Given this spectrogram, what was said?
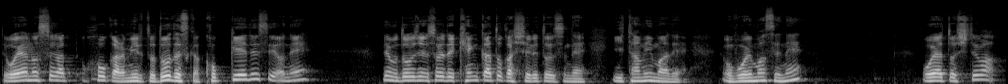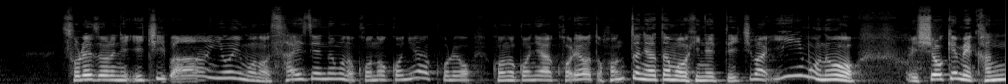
で、親の姿、方から見るとどうですか？滑稽ですよね。でも同時にそれで喧嘩とかしてるとですね、痛みまで覚えますよね。親としては、それぞれに一番良いもの、最善なもの、この子にはこれを、この子にはこれをと、本当に頭をひねって一番いいものを一生懸命考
